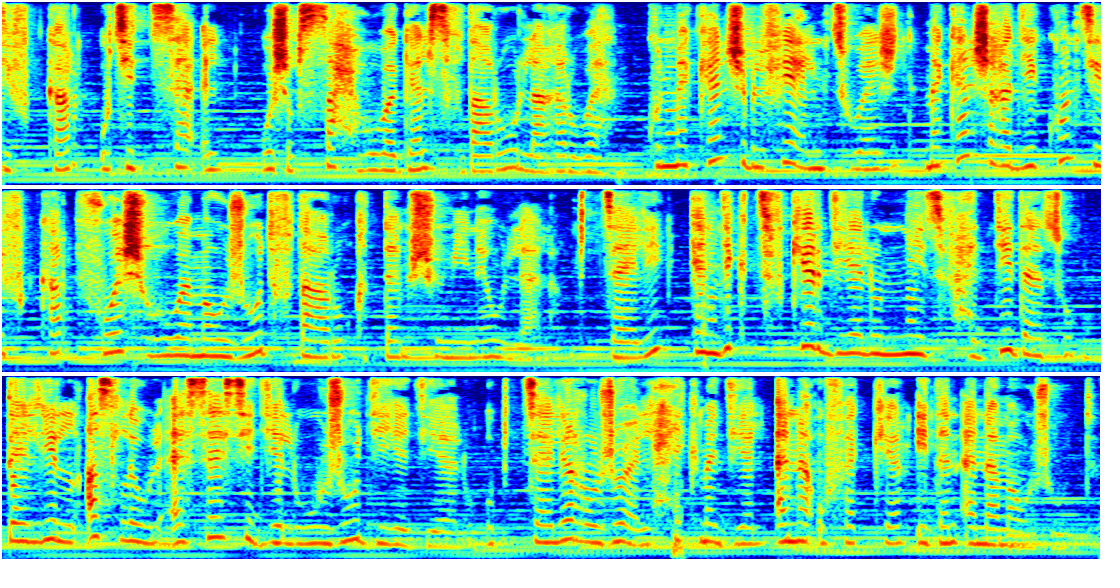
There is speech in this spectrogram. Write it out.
تيفكر وتتساءل واش بصح هو جالس في دارو ولا غير وهم. كون ما كانش بالفعل متواجد ما كانش غادي يكون تيفكر في واش هو موجود في دارو قدام ال cheminée ولا لا. بالتالي كان ديك التفكير ديالو النيت في حد ذاته الدليل الاصلي والأساسي ديال الوجودية ديالو. وبالتالي الرجوع للحكمة ديال أنا أفكر اذا أنا موجود.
